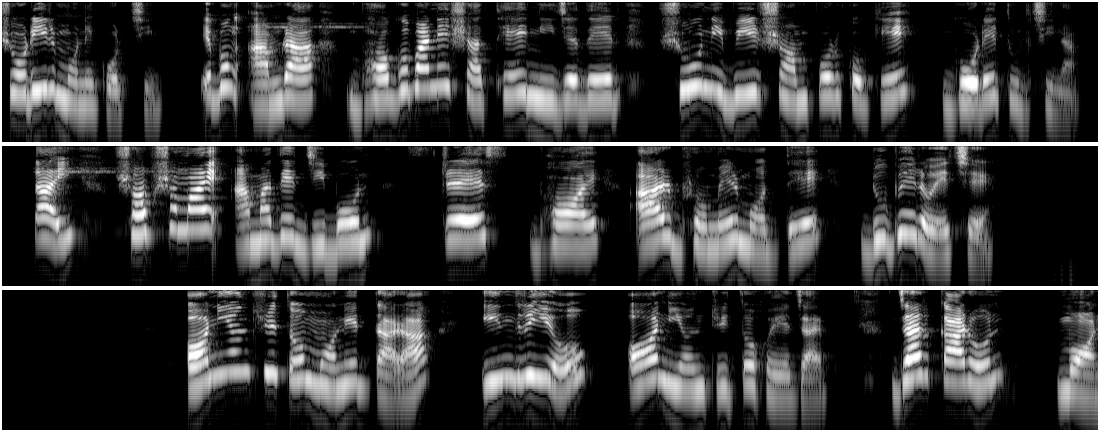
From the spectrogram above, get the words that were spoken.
শরীর মনে করছি। এবং আমরা ভগবানের সাথে নিজেদের সুনিবিড় সম্পর্ককে গড়ে তুলছি না। তাই সবসময় আমাদের জীবন স্ট্রেস, ভয় আর ভ্রমের মধ্যে ডুবে রয়েছে। অনিয়ন্ত্রিত মনের দ্বারা ইন্দ্রিয় অনিয়ন্ত্রিত হয়ে যায়, যার কারণ মন।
